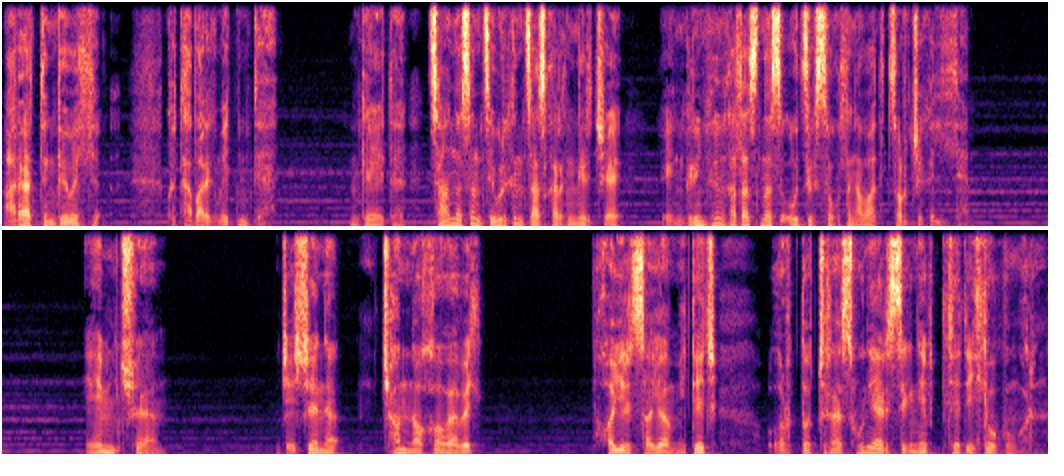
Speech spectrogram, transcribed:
Аратан гэвэл үгүй та барыг мэдэнтэй. Ингээд цаанаас нь цэвэрхэн цаас гарган иржээ. Ингрийнхэн халааснаас үзэг суглан аваад зурж эхэллээ. Эмч жишээ нь чон нохоо байвал хоёр соёо мэдээж урд учраас хүний арьсыг нэвтлээд илүү хүн орно.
